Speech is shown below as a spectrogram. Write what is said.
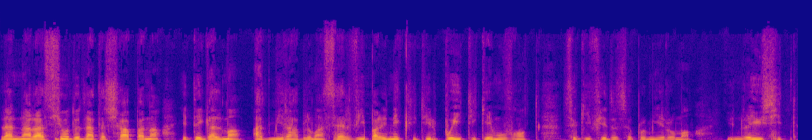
la narration de Natasha Apana est également admirablement servie par une écriture poétique émouvante, ce qui fait de ce premier roman une réussite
